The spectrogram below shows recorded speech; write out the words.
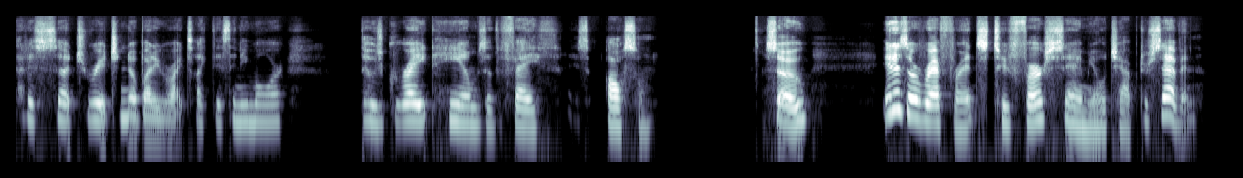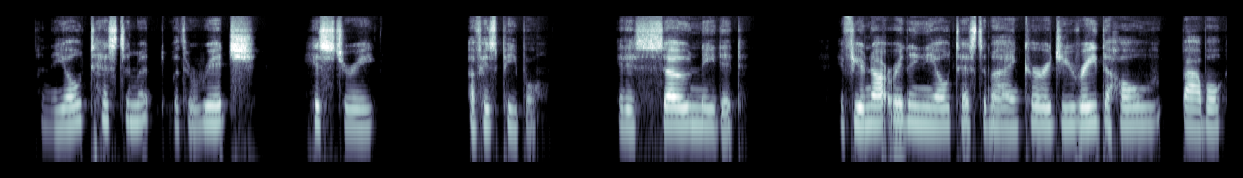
that is such rich. Nobody writes like this anymore. Those great hymns of the faith is awesome. So it is a reference to 1 Samuel chapter 7 in the Old Testament with a rich history of his people. It is so needed. If you're not reading the Old Testament, I encourage you read the whole Bible.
